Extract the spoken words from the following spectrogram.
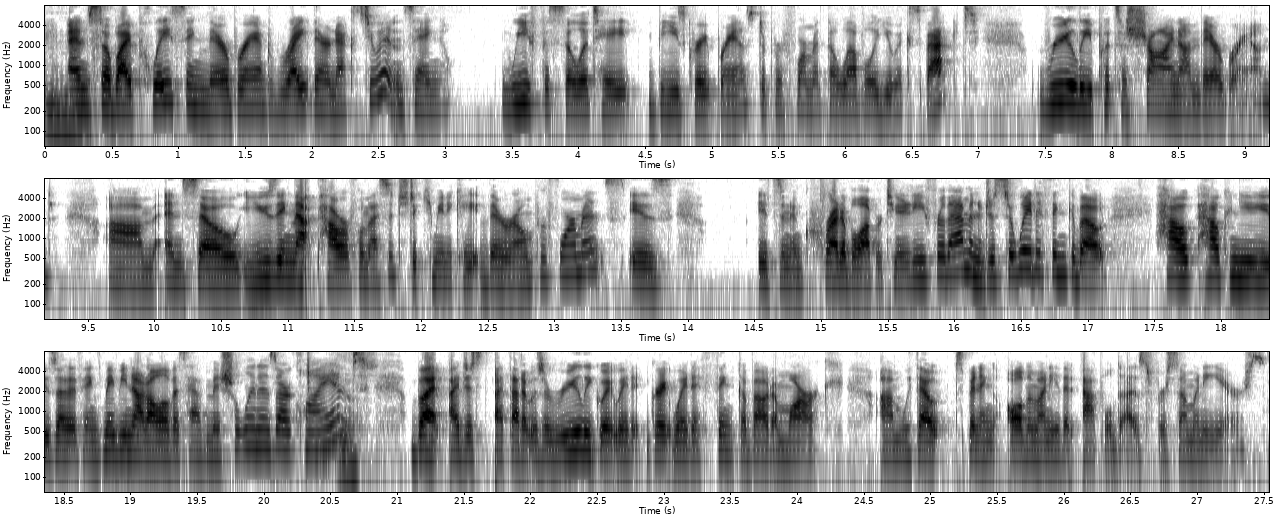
Mm-hmm. And so by placing their brand right there next to it and saying, we facilitate these great brands to perform at the level you expect, really puts a shine on their brand. Um, and so using that powerful message to communicate their own performance is it's an incredible opportunity for them and just a way to think about how, how can you use other things? Maybe not all of us have Michelin as our client, yes. but I just I thought it was a really great way to, great way to think about a mark um, without spending all the money that Apple does for so many years.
